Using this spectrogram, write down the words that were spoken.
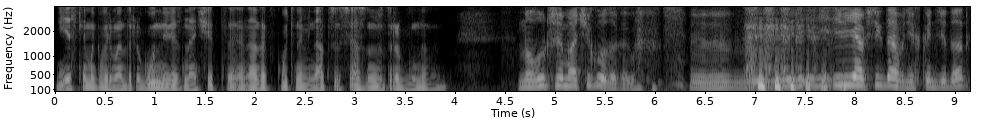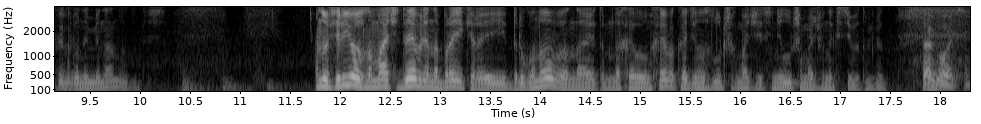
Если мы говорим о Драгунове, значит, э, надо какую-то номинацию, связанную с Драгуновым. Но лучшие матчи года, как бы. Или я всегда в них кандидат, как бы номинант. Ну, серьезно, матч Девлина, Брейкера и Драгунова на этом, на Halloween Havoc один из лучших матчей, если не лучший матч в NXT в этом году. Согласен.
